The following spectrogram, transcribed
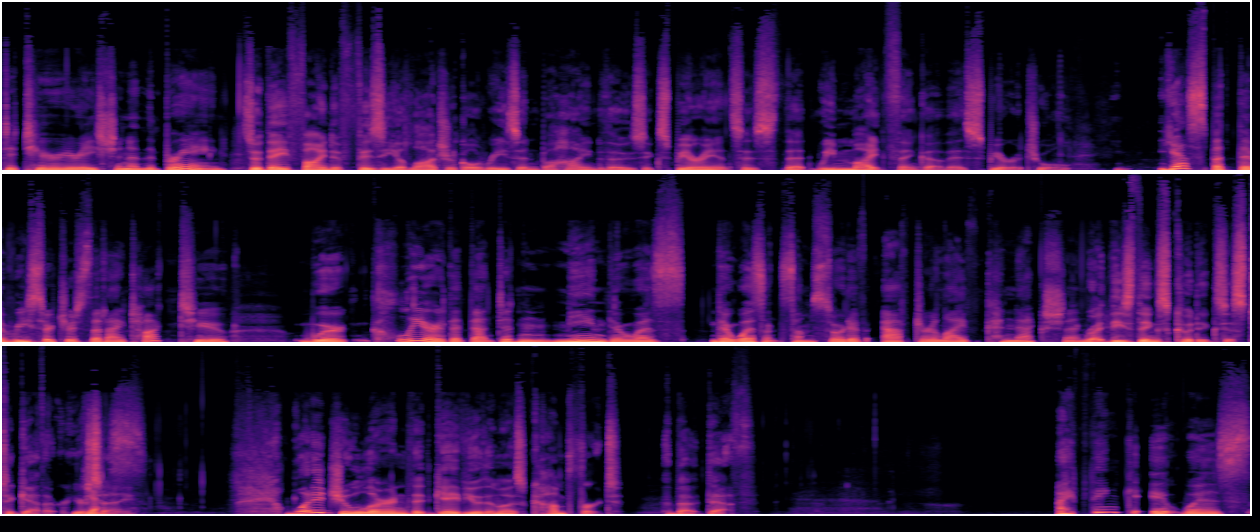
deterioration of the brain. So they find a physiological reason behind those experiences that we might think of as spiritual. Yes, but the researchers that I talked to were clear that that didn't mean there was there wasn't some sort of afterlife connection. Right. These things could exist together, you're yes. saying. What did you learn that gave you the most comfort about death? I think it was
